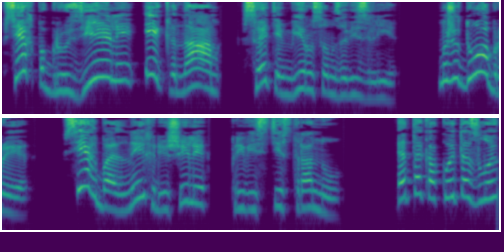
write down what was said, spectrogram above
всех погрузили и к нам с этим вирусом завезли. Мы же добрые, всех больных решили привести страну. Это какой-то злой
